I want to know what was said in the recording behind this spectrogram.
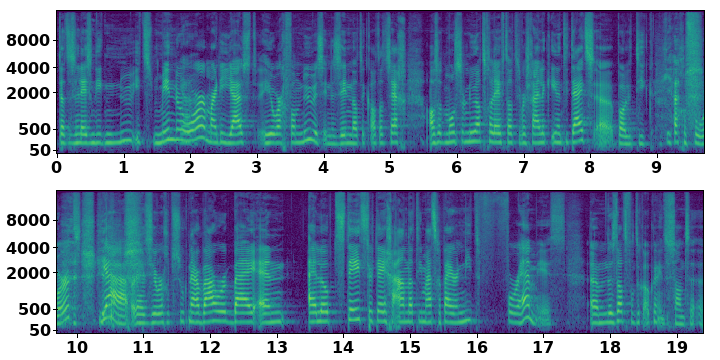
dat is een lezing die ik nu iets minder Ja. hoor, maar die juist heel erg van nu is. In de zin dat ik altijd zeg, als het monster nu had geleefd, had hij waarschijnlijk identiteitspolitiek Ja. gevoerd. ja. hij is heel erg op zoek naar waar hoor ik bij. En hij loopt steeds er tegenaan dat die maatschappij er niet voor hem is. Ehm, dus dat vond ik ook een interessante eh,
